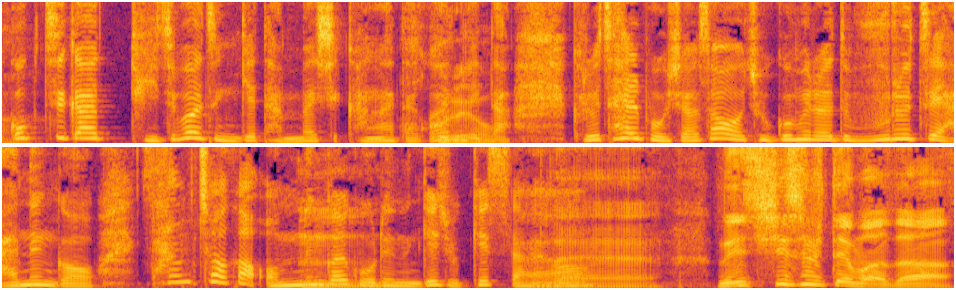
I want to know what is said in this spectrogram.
꼭지가 뒤집어진 게 단맛이 강하다고 어? 합니다. 그리고 잘 보셔서 조금이라도 무르지 않은 거, 상처가 없는 걸 고르는 게 좋겠어요. 음. 네. 근데 씻을 때마다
